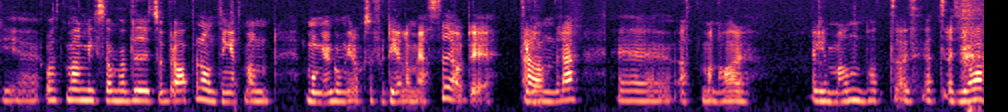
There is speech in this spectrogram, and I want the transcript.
Det, och att man liksom har blivit så bra på någonting att man många gånger också får dela med sig av det till Ja. andra. Eh, att man har, eller man, att, att, att jag,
